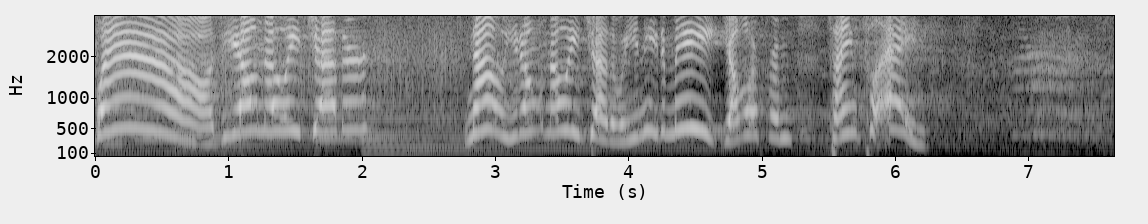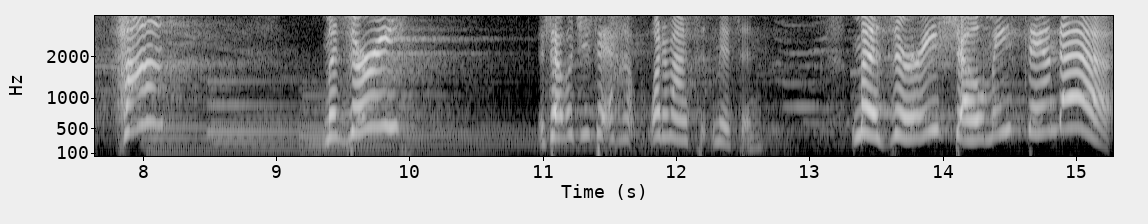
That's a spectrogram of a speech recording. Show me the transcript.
Wow. Do y'all know each other? No, you don't know each other. Well, you need to meet. Y'all are from same place. Huh? Missouri? Is that what you said? What am I missing? Missouri, show me, stand up.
